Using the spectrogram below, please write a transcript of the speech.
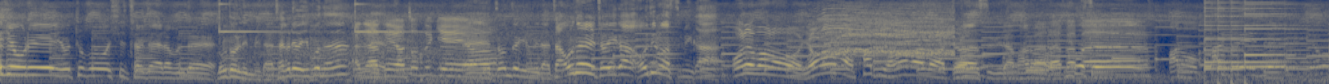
안녕하세요 우리 유튜브 시청자 여러분들 노돌리입니다 자 그리고 이분은 안녕하세요, 네, 쫀득이에요. 쫀득입니다 자 오늘 저희가 어디로 왔습니까 오늘 바로 영화만 파주 영화만으로 왔죠. 그렇습니다 바로. 이곳은 바로 파리에드 영어마을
